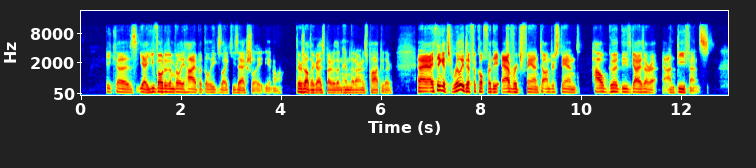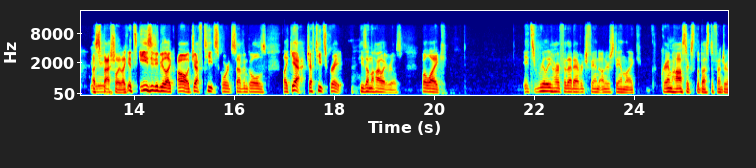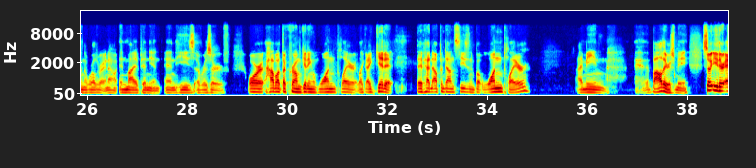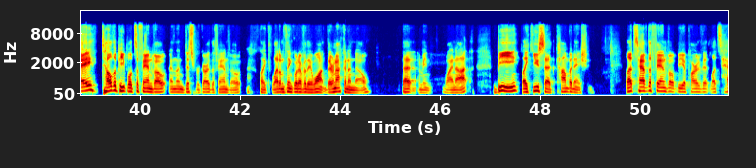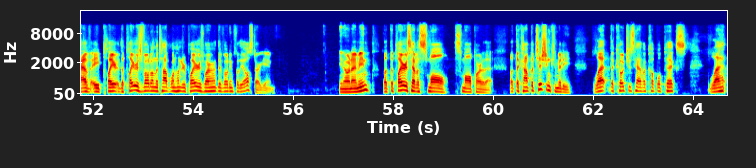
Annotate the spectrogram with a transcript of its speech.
because, yeah, you voted him really high, but the league's like he's actually, you know, there's other guys better than him that aren't as popular. And I, I think it's really difficult for the average fan to understand how good these guys are on defense mm-hmm. especially. Like it's easy to be like, oh, Jeff Teat scored seven goals. Like, yeah, Jeff Teat's great. He's on the highlight reels. But like it's really hard for that average fan to understand like Graeme Hossack's the best defender in the world right now, in my opinion, and he's a reserve. Or how about the Chrome getting one player? Like I get it. They've had an up and down season, but one player, I mean, it bothers me. So either A, tell the people it's a fan vote and then disregard the fan vote. Like let them think whatever they want. They're not going to know. That I mean, why not? B, like you said, combination. let's have the fan vote be a part of it. Let's have a player, the players vote on the top 100 players. Why aren't they voting for the All Star game? You know what I mean? Let the players have a small, small part of that. Let the competition committee, let the coaches have a couple picks. Let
